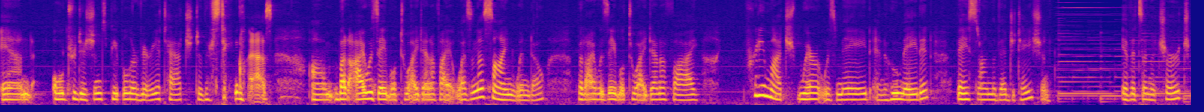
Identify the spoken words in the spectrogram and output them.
and old traditions. People are very attached to their stained glass, um, but I was able to identify. It wasn't a signed window, but I was able to identify pretty much where it was made and who made it based on the vegetation. If it's in a church,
